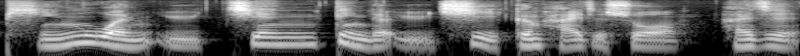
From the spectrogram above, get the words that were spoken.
平稳与坚定的语气跟孩子说：“孩子，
